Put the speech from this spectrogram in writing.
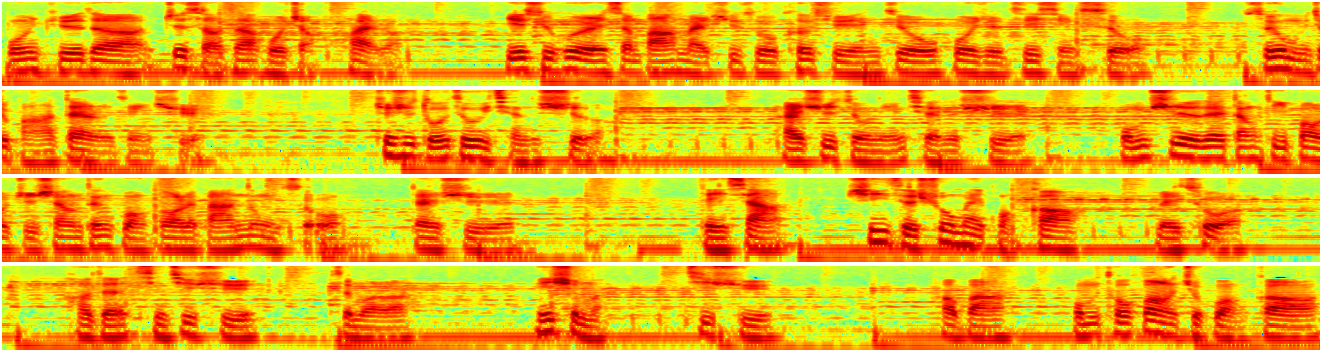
我们觉得这小家伙长坏了，也许会有人想把它买去做科学研究或者畸形秀，所以我们就把它带了进去。这是多久以前的事了？还是九年前的事？我们试着在当地报纸上登广告来把它弄走，但是，等一下，是一则售卖广告。没错。好的，请继续。怎么了？没什么，继续。好吧，我们投放了这广告，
